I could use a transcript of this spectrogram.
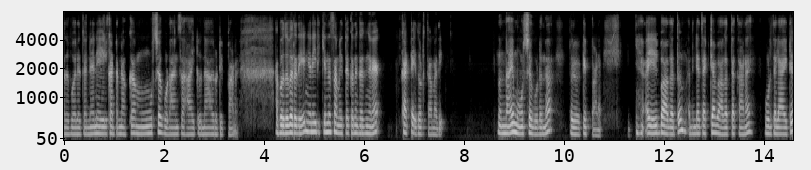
അതുപോലെ തന്നെ നെയിൽ കട്ടനൊക്കെ മൂർച്ച കൂടാൻ സഹായിക്കുന്ന ആ ഒരു ടിപ്പാണ്. അപ്പോൾ അത് വെറുതെ ഇങ്ങനെ ഇരിക്കുന്ന സമയത്തൊക്കെ നിങ്ങൾക്ക് ഇങ്ങനെ കട്ട് ചെയ്ത് കൊടുത്താൽ മതി. നന്നായി മൂർച്ച കൂടുന്ന ഒരു ടിപ്പാണ്. ഈ ഭാഗത്തും അതിന്റെ തെറ്റ ഭാഗത്തൊക്കെയാണ് കൂടുതലായിട്ട്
